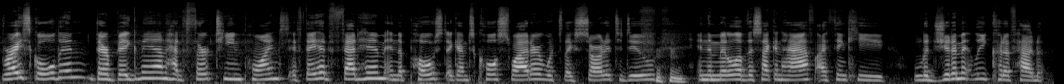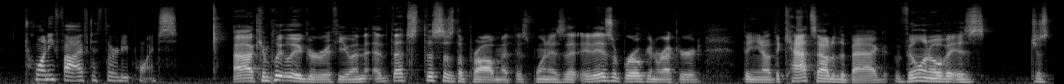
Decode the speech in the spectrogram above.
Bryce Golden, their big man, had 13 points. If they had fed him in the post against Cole Swider, which they started to do in the middle of the second half, I think he legitimately could have had 25 to 30 points. I completely agree with you, and that's this is the problem at this point is that it is a broken record. The you know the cat's out of the bag. Villanova is just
